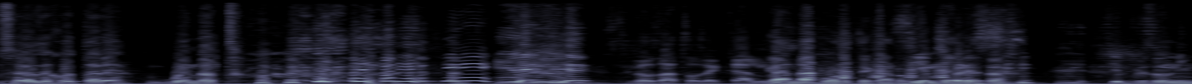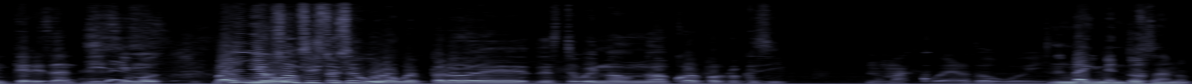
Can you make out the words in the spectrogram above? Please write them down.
Se los dejo de tarea. Buen dato. Los datos de Carlos. Gana aporte, Carlos. Siempre son, siempre son interesantísimos. Magic No, Johnson sí estoy seguro, güey, pero de, de este güey no, no me acuerdo, pero creo que sí. No me acuerdo, güey. gracias. Mike Mendoza, ¿no?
